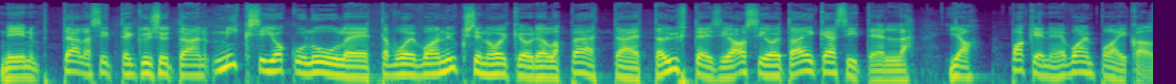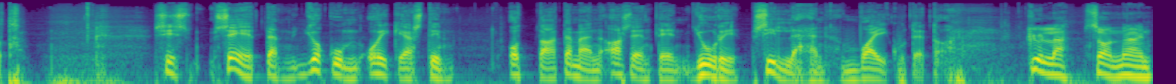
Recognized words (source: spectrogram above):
niin täällä sitten kysytään, miksi joku luulee, että voi vain yksin oikeudella päättää, että yhteisiä asioita ei käsitellä ja pakenee vain paikalta. Siis se, että joku oikeasti ottaa tämän asenteen, juuri sillähän vaikutetaan. Kyllä, se on näin.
